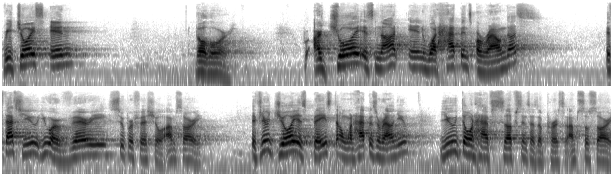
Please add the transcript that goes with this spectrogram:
Rejoice in the Lord. Our joy is not in what happens around us. If that's you, you are very superficial. I'm sorry. If your joy is based on what happens around you, you don't have substance as a person. I'm so sorry.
